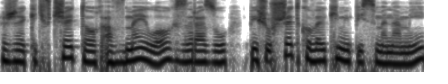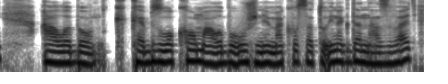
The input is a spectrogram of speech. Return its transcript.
že keď v četoch a v mailoch zrazu píšu všetko veľkými písmenami, alebo caps lockom, alebo už neviem, ako sa to inak dá nazvať,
